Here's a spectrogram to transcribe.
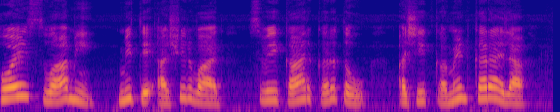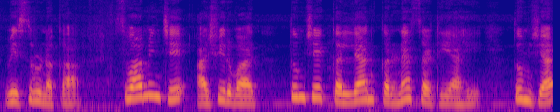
होय स्वामी मी ते आशीर्वाद स्वीकार करतो अशी कमेंट करायला विसरू नका. स्वामींचे आशीर्वाद तुमचे कल्याण करण्यासाठी आहे. तुमच्या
